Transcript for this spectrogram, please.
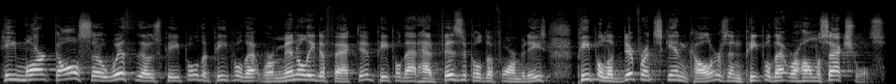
he marked also with those people the people that were mentally defective, people that had physical deformities, people of different skin colors, and people that were homosexuals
